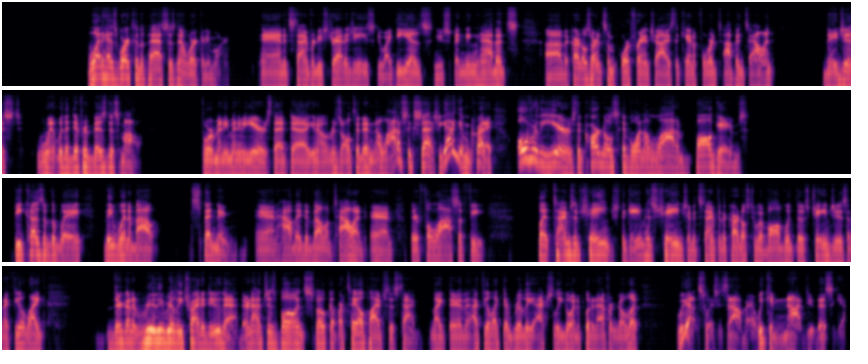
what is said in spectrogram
What has worked in the past does not work anymore. And it's time for new strategies, new ideas, new spending habits. Uh, the Cardinals aren't some poor franchise that can't afford top end talent. They just went with a different business model for many, many years that, uh, you know, resulted in a lot of success. You got to give them credit. Over the years, the Cardinals have won a lot of ball games because of the way they went about spending and how they develop talent and their philosophy. But times have changed. The game has changed, and it's time for the Cardinals to evolve with those changes. And I feel like they're going to really, really try to do that. They're not just blowing smoke up our tailpipes this time. Like they're, I feel like they're really actually going to put an effort and go, look, we got to switch this out, man. We cannot do this again.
